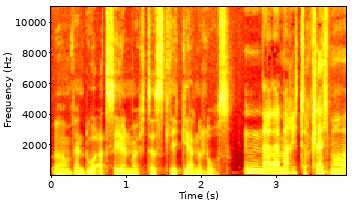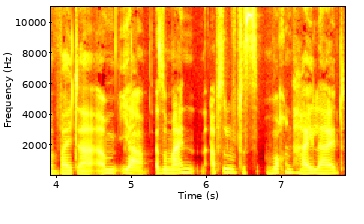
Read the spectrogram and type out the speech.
äh, wenn du erzählen möchtest, leg gerne los. Na, dann mache ich doch gleich mal weiter. Ähm, ja, also mein absolutes Wochenhighlight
